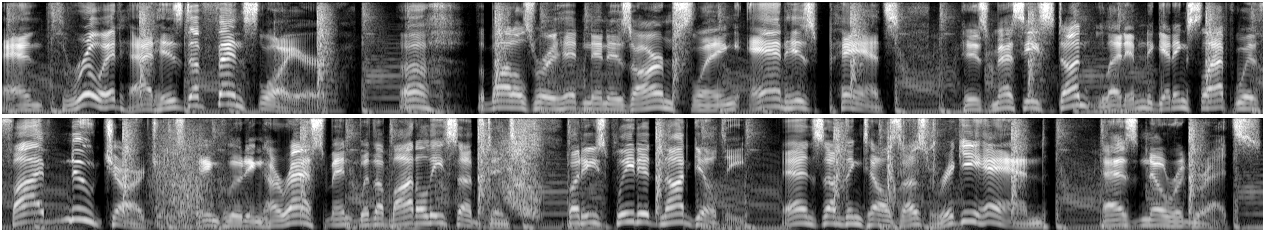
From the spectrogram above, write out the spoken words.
and threw it at his defense lawyer. Ugh, the bottles were hidden in his arm sling and his pants. His messy stunt led him to getting slapped with five new charges, including harassment with a bodily substance. But he's pleaded not guilty, and something tells us Ricky Han has no regrets.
